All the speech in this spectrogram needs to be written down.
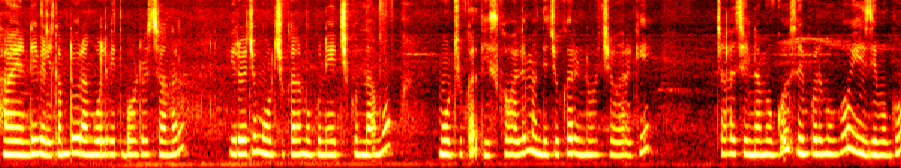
హాయ్ అండి welcome to rangoli with borders channel. ఈరోజు మూడు చుక్కల ముగ్గు నేర్చుకుందాము. మూడు చుక్కలు తీసుకోవాలి. మంది చుక్క రెండు వచ్చే వరకు. చాలా చిన్న ముగ్గు సింపుల్ ముగ్గు ఈజీ ముగ్గు.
